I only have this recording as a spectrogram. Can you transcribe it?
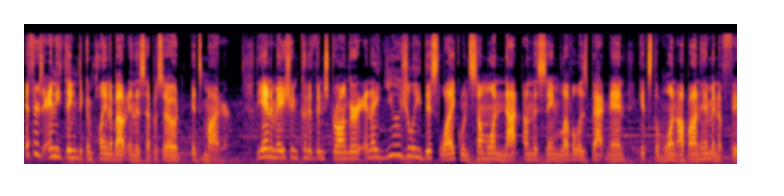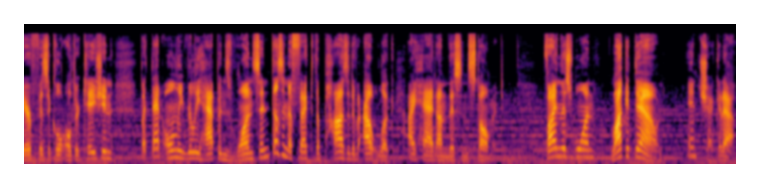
If there's anything to complain about in this episode, it's minor. The animation could have been stronger, and I usually dislike when someone not on the same level as Batman gets the one up on him in a fair physical altercation, but that only really happens once and doesn't affect the positive outlook I had on this installment. Find this one, lock it down, and check it out.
